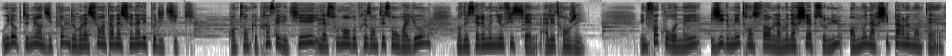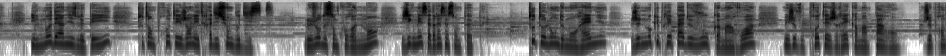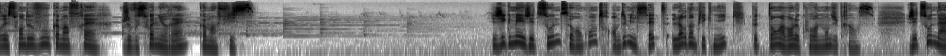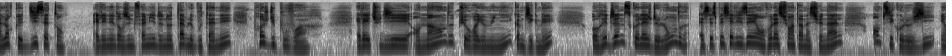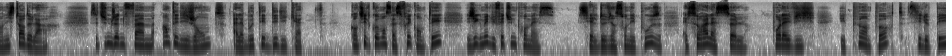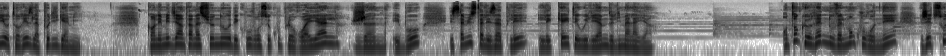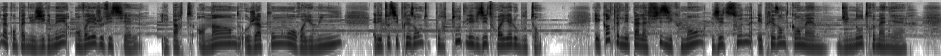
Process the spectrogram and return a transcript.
où il a obtenu un diplôme de relations internationales et politiques. En tant que prince héritier, il a souvent représenté son royaume dans des cérémonies officielles à l'étranger. Une fois couronné, Jigme transforme la monarchie absolue en monarchie parlementaire. Il modernise le pays tout en protégeant les traditions bouddhistes. Le jour de son couronnement, Jigme s'adresse à son peuple. Tout au long de mon règne, je ne m'occuperai pas de vous comme un roi, mais je vous protégerai comme un parent. Je prendrai soin de vous comme un frère. Je vous soignerai comme un fils. Jigme et Jetsun se rencontrent en 2007 lors d'un pique-nique, peu de temps avant le couronnement du prince. Jetsun n'a alors que 17 ans. Elle est née dans une famille de notables bhoutanais proches du pouvoir. Elle a étudié en Inde, puis au Royaume-Uni, comme Jigme. Au Regents College de Londres, elle s'est spécialisée en relations internationales, en psychologie et en histoire de l'art. C'est une jeune femme intelligente, à la beauté délicate. Quand il commence à se fréquenter, Jigme lui fait une promesse. Si elle devient son épouse, elle sera la seule, pour la vie, et peu importe si le pays autorise la polygamie. Quand les médias internationaux découvrent ce couple royal, jeune et beau, ils s'amusent à les appeler les Kate et William de l'Himalaya. En tant que reine nouvellement couronnée, Jetsun accompagne Jigme en voyage officiel. Ils partent en Inde, au Japon, au Royaume-Uni. Elle est aussi présente pour toutes les visites royales au Bhoutan. Et quand elle n'est pas là physiquement, Jetsun est présente quand même, d'une autre manière,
